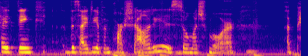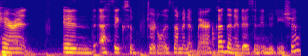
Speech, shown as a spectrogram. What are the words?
I think this idea of impartiality is so much more apparent in the ethics of journalism in America than it is in Indonesia.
